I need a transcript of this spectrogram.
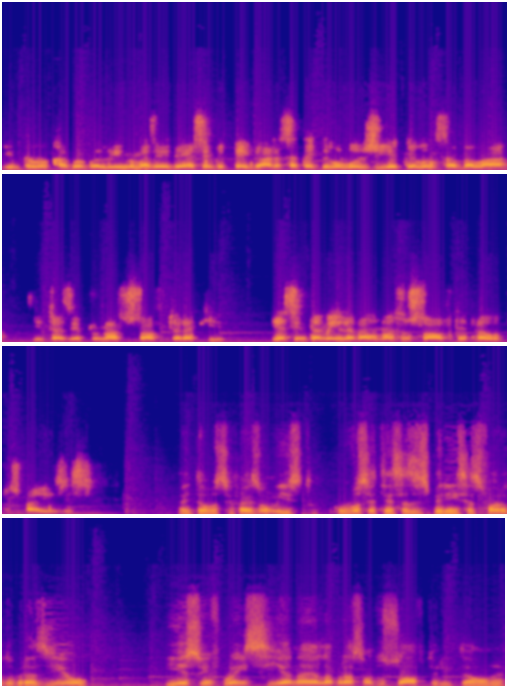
Então acaba valendo, mas a ideia é sempre pegar essa tecnologia que é lançada lá e trazer para o nosso software aqui. E assim também levar o nosso software para outros países. Então você faz um misto. Como você tem essas experiências fora do Brasil, isso influencia na elaboração do software, então, né?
